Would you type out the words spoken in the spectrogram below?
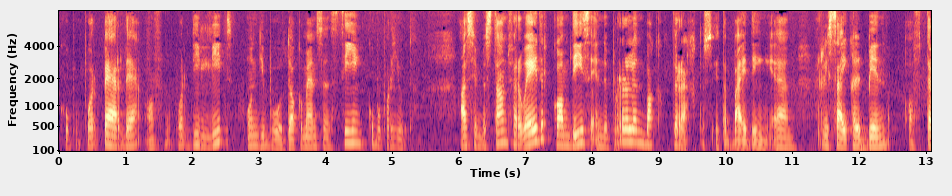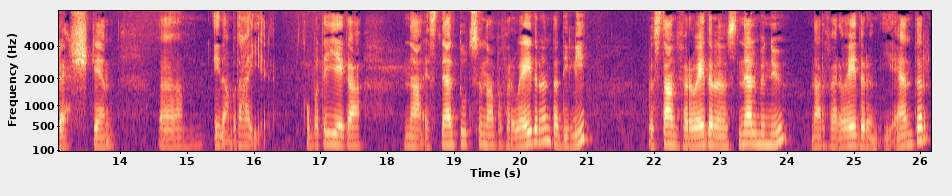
Como por perder of por delete onde o documento sem como por ajuda. Als je bestand verwijdert, komt deze in de prullenbak terug. Dus het is bij um, recycle bin of trash can um, in aan Como te llega na snel toetsen naar verwijderen, dat delete. Bestand verwijderen snel menu. Naar verwijderen, je enter.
